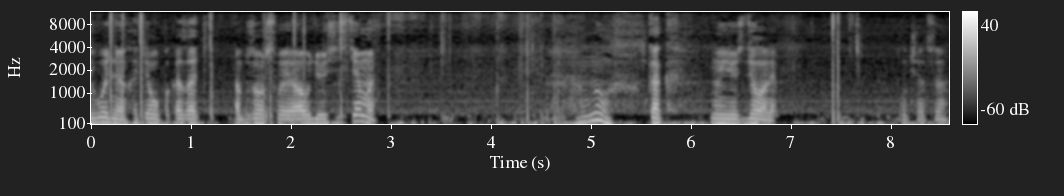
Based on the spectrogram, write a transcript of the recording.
Сегодня хотел показать обзор своей аудиосистемы. Ну, как мы ее сделали. Получается,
